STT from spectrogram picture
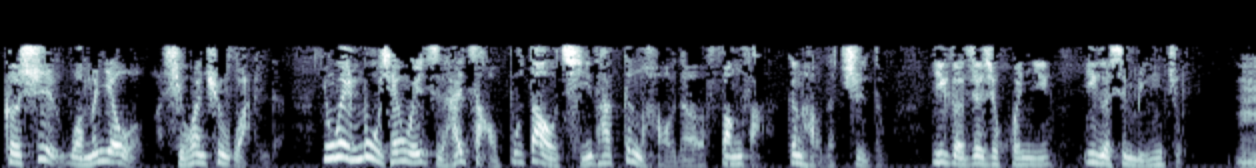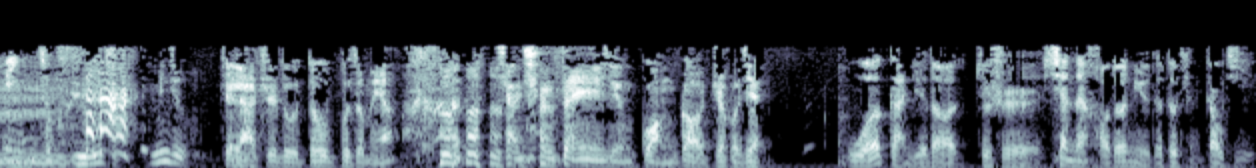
可是我们又喜欢去玩的。因为目前为止还找不到其他更好的方法、更好的制度。一个就是婚姻，一个是民主。民主，民主，这俩制度都不怎么样。锵锵三人行，广告之后见。我感觉到就是现在好多女的都挺着急，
